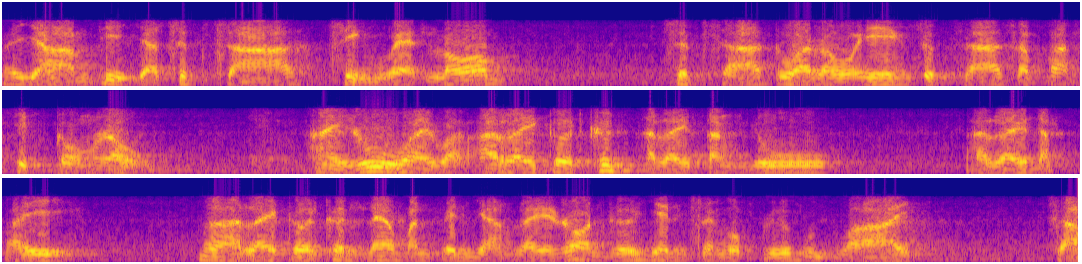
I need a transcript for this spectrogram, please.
พยายามที่จะศึกษาสิ่งแวดล้อม ศึกษาตัวเราเองศึกษาสภาพจิตของเรา ให้รู้ไว้ว่าอะไรเกิดขึ้นอะไรตั้งอยู่ อะไรดับไป เมื่ออะไรเกิดขึ้นแล้วมันเป็นอย่างไรร้อนหรือเย็นสงบหรือวุ่นวายเศร้า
